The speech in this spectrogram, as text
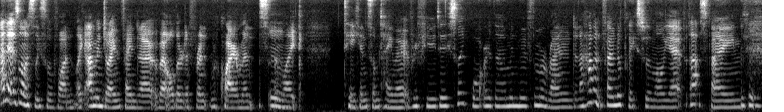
And it is honestly so fun. Like I'm enjoying finding out about all their different requirements and Mm. like taking some time out every few days to like water them and move them around and I haven't found a place for them all yet, but that's fine.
